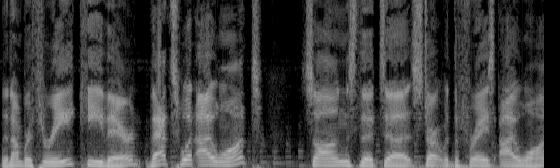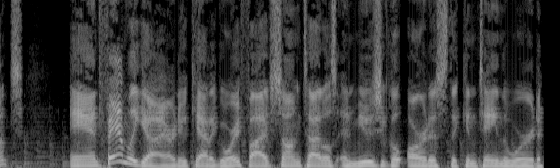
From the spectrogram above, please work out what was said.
the number three key there. That's what I want. Songs that uh, start with the phrase "I want." And Family Guy, our new category, five song titles and musical artists that contain the word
